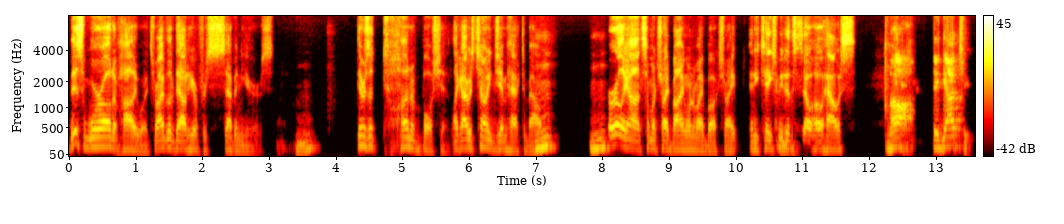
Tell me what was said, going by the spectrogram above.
This world of Hollywood. So I've lived out here for seven years. Mm-hmm. There's a ton of bullshit. Like I was telling Jim Hecht about mm-hmm. Mm-hmm. early on, someone tried buying one of my books, right? And he takes me to the Soho house. Oh, they got you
